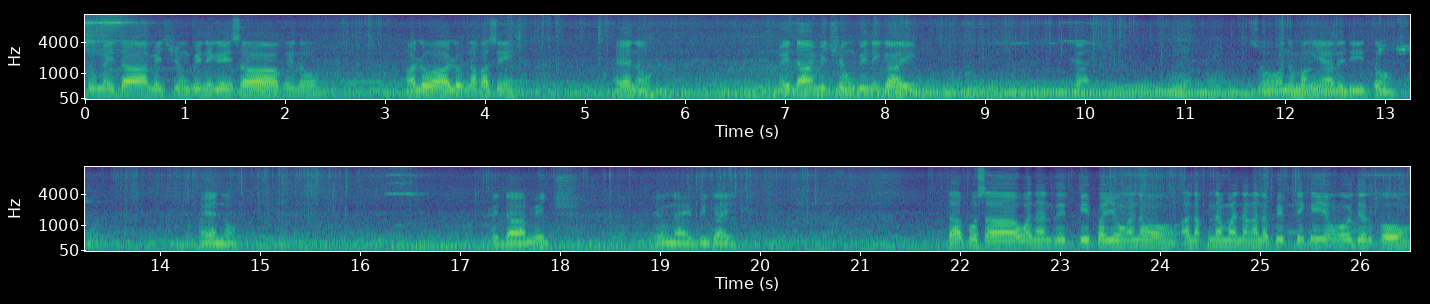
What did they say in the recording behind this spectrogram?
Ito may damage yung binigay sa akin, no. Halo-halo na kasi. Ayan, no. May damage yung binigay. Yan. So, ano mangyari dito? Ayan, no may damage yung naibigay. Tapos ah 100k pa yung ano anak naman ng ano 50k yung order ko.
